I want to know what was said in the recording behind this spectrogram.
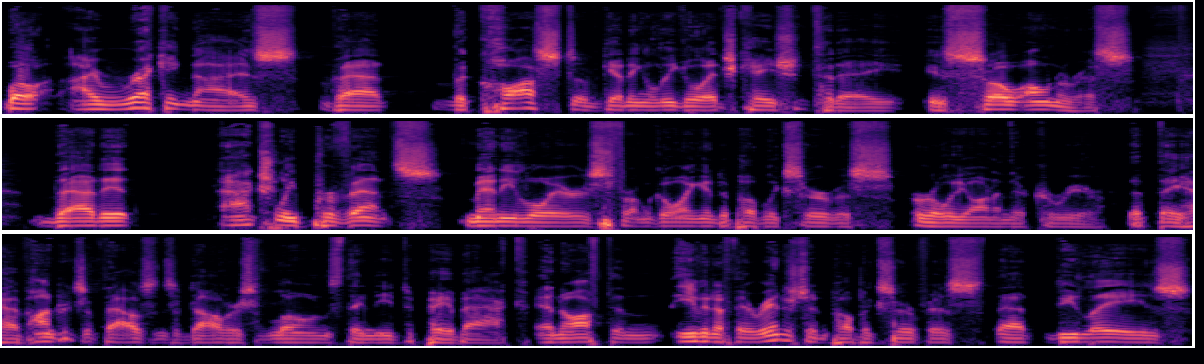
Well, I recognize that the cost of getting legal education today is so onerous that it actually prevents many lawyers from going into public service early on in their career that they have hundreds of thousands of dollars of loans they need to pay back and often even if they're interested in public service that delays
